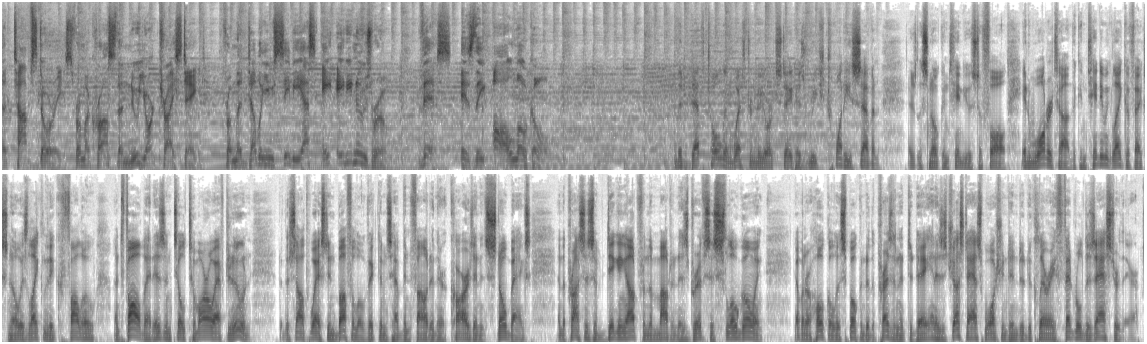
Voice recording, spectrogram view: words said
The top stories from across the New York tri state from the WCBS 880 Newsroom. This is the All Local. The death toll in western New York State has reached 27 as the snow continues to fall. In Watertown, the continuing lake effect snow is likely to follow and fall that is until tomorrow afternoon. To the southwest in Buffalo, victims have been found in their cars and in snowbanks, and the process of digging out from the mountainous drifts is slow going. Governor Hochul has spoken to the president today and has just asked Washington to declare a federal disaster there.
